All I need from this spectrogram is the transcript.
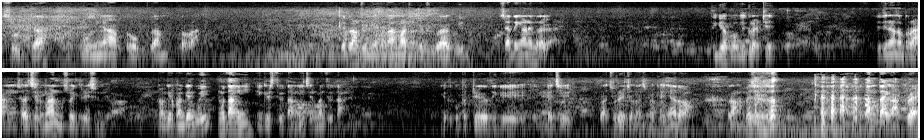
sudah punya program perang. Jadi perang dunia pertama dan kedua kuwi settingannya mereka? Tinggi apa? Gue golek duit jadi nek ana perang misalnya Jerman musuh Inggris bangkir-bangkir kuwi ngutangi. Inggris diutangi Jerman diutangi. Gitu ku bedil tinggi gaji prajurit dan lain sebagainya toh. Perang. Wis set kan entek kabeh.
